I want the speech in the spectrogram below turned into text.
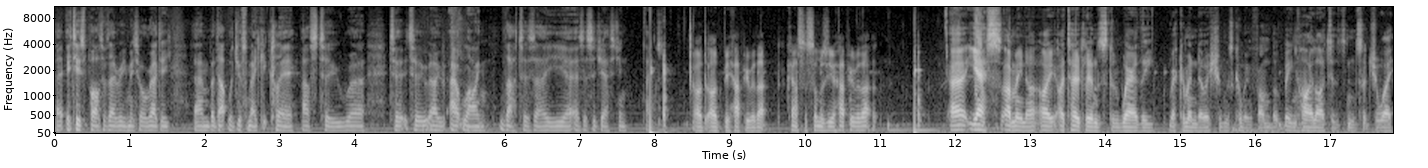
Uh, it is part of their remit already, um, but that would just make it clear as to uh, to, to uh, outline that as a uh, as a suggestion. Thanks. I'd, I'd be happy with that. Councillor Summers, are you happy with that? Uh, yes, I mean, I, I I totally understood where the recommendation was coming from, but being highlighted in such a way,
